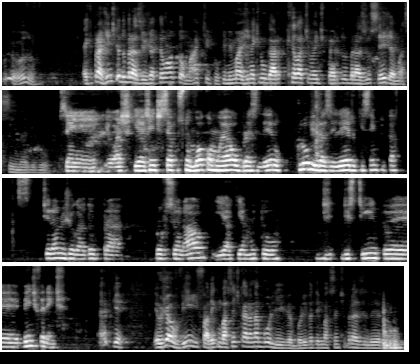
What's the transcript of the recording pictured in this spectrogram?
Curioso. É que pra gente que é do Brasil já é tão automático que não imagina que num lugar relativamente perto do Brasil seja assim, né? Digo... Sim, eu acho que a gente se acostumou como é o brasileiro, o clube brasileiro que sempre tá tirando o jogador para profissional e aqui é muito distinto, é bem diferente. É, porque eu já ouvi e falei com bastante cara na Bolívia. A Bolívia tem bastante brasileiro.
